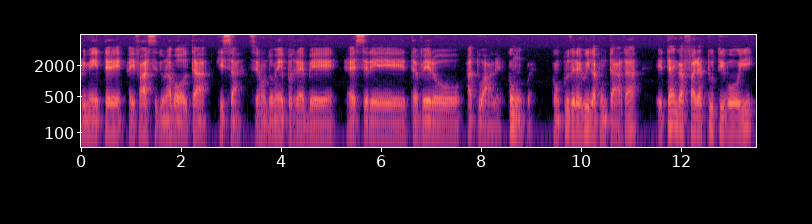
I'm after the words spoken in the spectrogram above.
rimettere ai fasti di una volta, chissà, secondo me potrebbe essere davvero attuale. Comunque, concludere qui la puntata e tengo a fare a tutti voi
